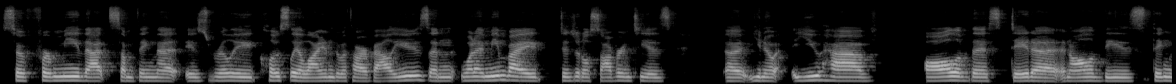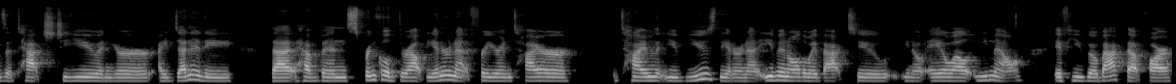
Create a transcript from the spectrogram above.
So for me, that's something that is really closely aligned with our values. And what I mean by digital sovereignty is, uh, you know, you have all of this data and all of these things attached to you and your identity that have been sprinkled throughout the internet for your entire time that you've used the internet, even all the way back to, you know, AOL email, if you go back that far.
